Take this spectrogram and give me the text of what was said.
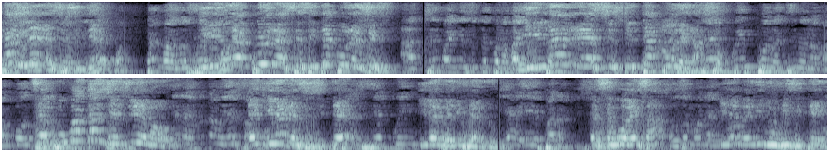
quand il est ressuscité, Il n'est plus ressuscité pour les juifs. Il est ressuscité pour les nations. C'est pourquoi quand Jésus est mort et qu'il est ressuscité, il est venu vers nous. Et c'est vous voyez ça? Il est venu nous visiter.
